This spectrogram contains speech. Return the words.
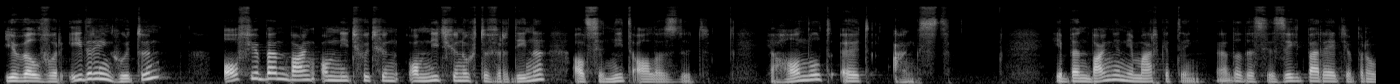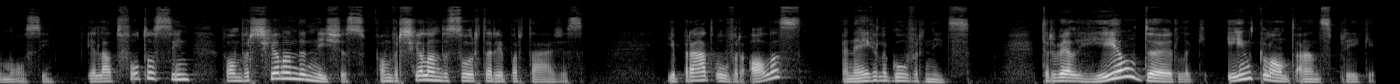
Je wil voor iedereen goed doen, of je bent bang om niet, goed om niet genoeg te verdienen als je niet alles doet. Je handelt uit angst. Je bent bang in je marketing. Dat is je zichtbaarheid, je promotie. Je laat foto's zien van verschillende niches, van verschillende soorten reportages. Je praat over alles en eigenlijk over niets. Terwijl heel duidelijk één klant aanspreken,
